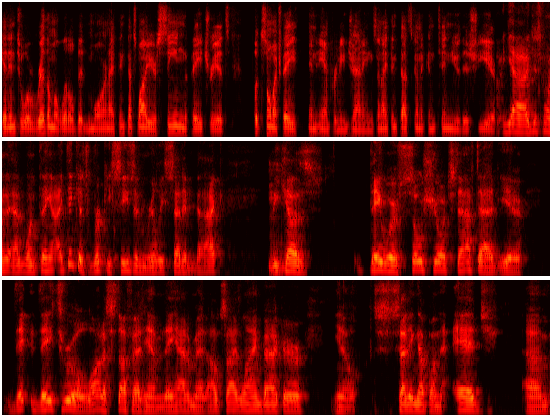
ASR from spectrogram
get into a rhythm a little bit more. And I think that's why you're seeing the Patriots put so much faith in Anfernee Jennings. And I think that's going to continue this year. Yeah, I just wanted to add one thing. I think his rookie season really set him back mm. because mm. they were so short staffed that year. They they threw a lot of stuff at him. They had him at outside linebacker, you know, setting up on the edge um,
